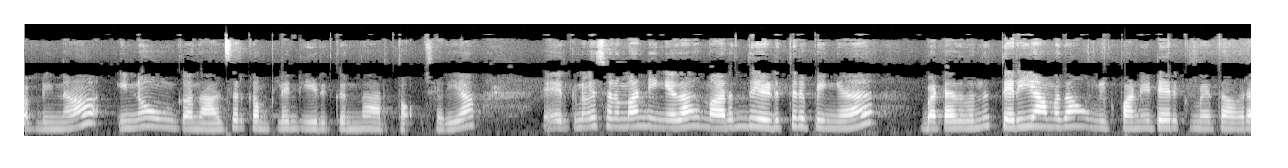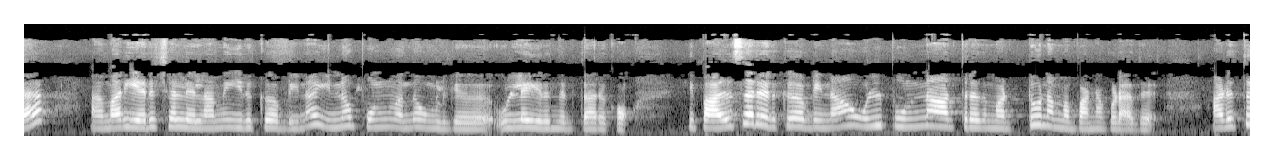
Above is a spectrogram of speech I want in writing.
அப்படின்னா இன்னும் உங்களுக்கு அந்த அல்சர் கம்ப்ளைண்ட் இருக்குன்னு தான் அர்த்தம் சரியா? ஏற்கனவே சொன்ன மாதிரி நீங்கள் ஏதாவது மருந்து எடுத்திருப்பீங்க பட் அது வந்து தெரியாம தான் உங்களுக்கு பண்ணிட்டே இருக்குமே தவிர அது மாதிரி எரிச்சல் எல்லாமே இருக்குது அப்படின்னா இன்னும் புண் வந்து உங்களுக்கு உள்ளே இருந்துட்டு தான் இருக்கும். இப்போ அல்சர் இருக்குது அப்படின்னா உள் புண்ணாத்துறது மட்டும் நம்ம பண்ணக்கூடாது. அடுத்து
